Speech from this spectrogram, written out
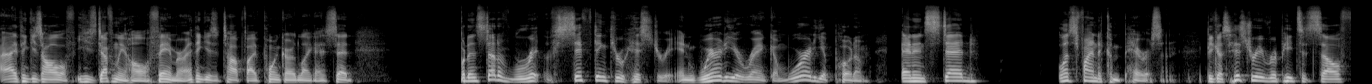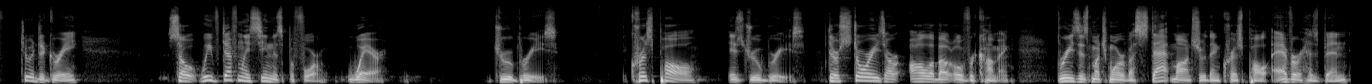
I think he's all he's definitely a Hall of Famer. I think he's a top 5 point guard like I said. But instead of ri- sifting through history and where do you rank him? Where do you put him? And instead let's find a comparison because history repeats itself to a degree. So we've definitely seen this before. Where? Drew Brees. Chris Paul is Drew Brees. Their stories are all about overcoming. Brees is much more of a stat monster than Chris Paul ever has been.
